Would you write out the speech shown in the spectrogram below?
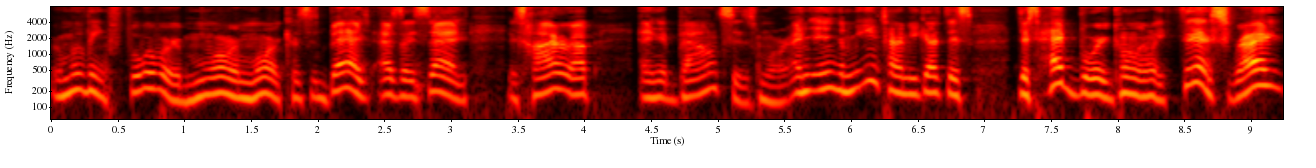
we're moving forward more and more because the bed, as I said, is higher up and it bounces more. And in the meantime, you got this this headboard going like this, right?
